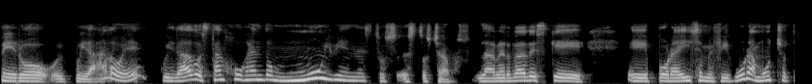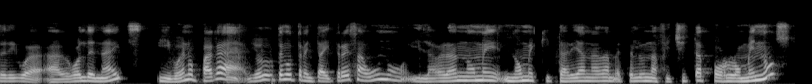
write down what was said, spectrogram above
pero cuidado, eh, cuidado, están jugando muy bien estos, estos chavos. La verdad es que eh, por ahí se me figura mucho, te digo, a, Golden Knights, y bueno, paga, yo lo tengo 33 a 1, y la verdad no me, no me quitaría nada meterle una fichita, por lo menos,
